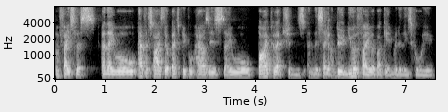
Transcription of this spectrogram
and faceless, and they will advertise, they'll go to people's houses, they will buy collections, and they say, I'm doing you a favor by getting rid of these for you.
